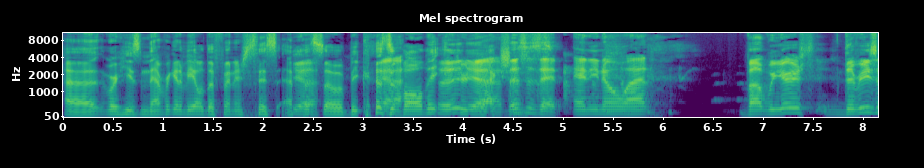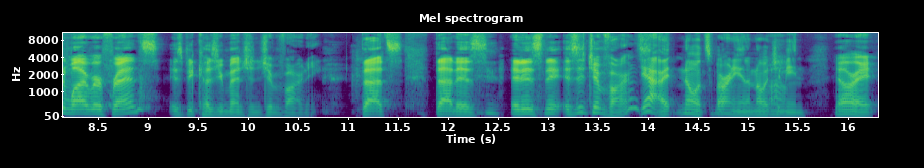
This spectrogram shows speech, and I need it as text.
Uh, where he's never going to be able to finish this episode because Yeah. of all the Uh, Yeah, this is it. And you know what? but we are the reason why we're friends is because you mentioned Jim Varney. That's that is it is is it Jim Varnes? yeah, I, no, it's Varney, and I know what you mean. All right.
